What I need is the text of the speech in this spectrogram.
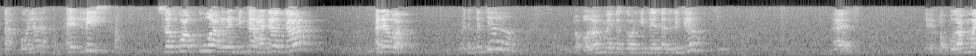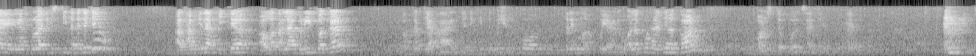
Tak apalah. At least, sekurang-kurang yang kita ada kan? Ada apa? Ada kerja. Berapa ramai kawan-kawan kita yang tak ada kerja? Eh? eh berapa ramai yang keluar universiti tak ada kerja? Alhamdulillah kita Allah Ta'ala beri peker, pekerjaan. Jadi kita bersyukur. Terima apa yang ada. Walaupun hanya kon, constable saja.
